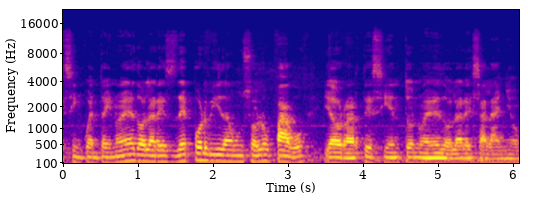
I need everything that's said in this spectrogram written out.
59 eh, dólares de por vida un solo pago y ahorrarte 109 dólares al año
